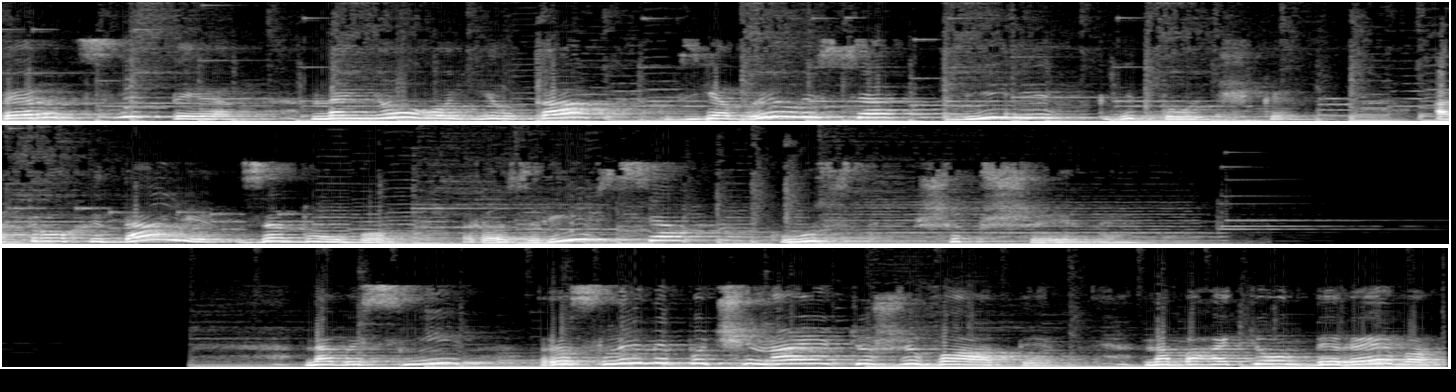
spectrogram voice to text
терен цвіте, на нього гілках з'явилися білі квіточки. А трохи далі за дубом розрівся куст шипшини. Навесні рослини починають оживати. На багатьох деревах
